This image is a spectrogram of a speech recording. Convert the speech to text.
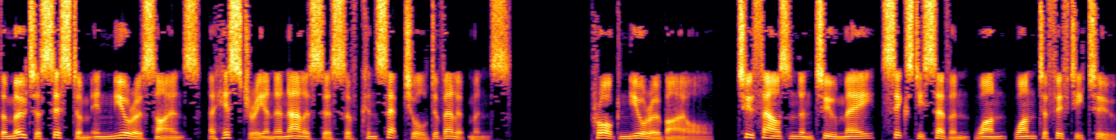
The Motor System in Neuroscience, A History and Analysis of Conceptual Developments. Prog Neurobiol. 2002 May, 67 1, 1–52.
